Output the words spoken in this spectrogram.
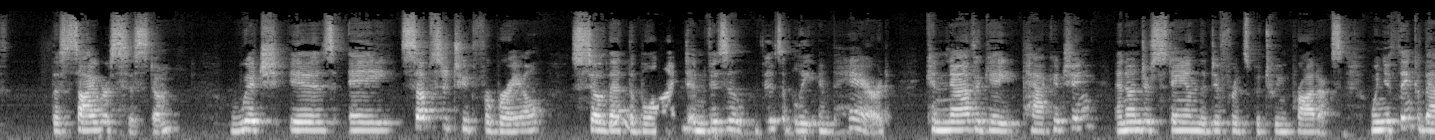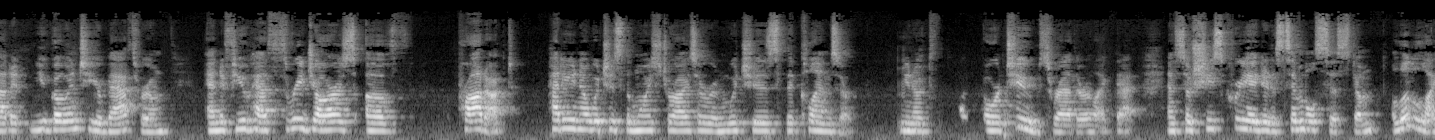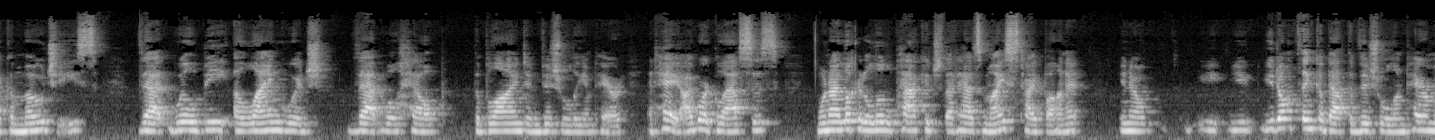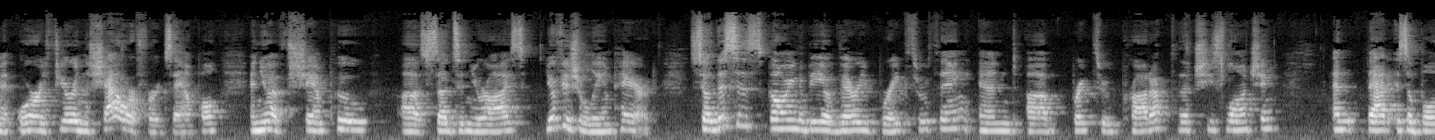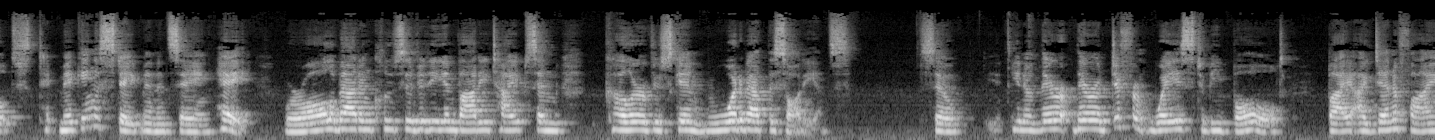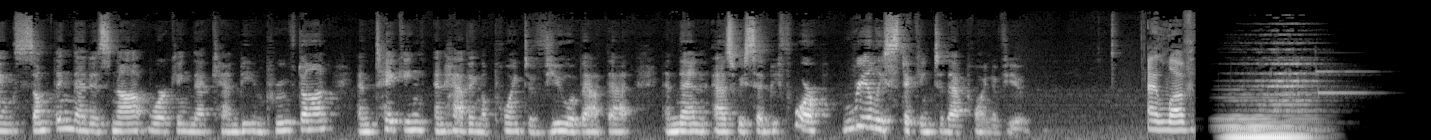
the Cyrus system, which is a substitute for Braille, so that the hmm. blind and visi- visibly impaired can navigate packaging and understand the difference between products. When you think about it, you go into your bathroom, and if you have three jars of product, how do you know which is the moisturizer and which is the cleanser? You know, hmm. or tubes rather like that. And so she's created a symbol system, a little like emojis, that will be a language that will help the blind and visually impaired. And hey, I wear glasses. When I look at a little package that has mice type on it, you know, you, you, you don't think about the visual impairment. Or if you're in the shower, for example, and you have shampoo uh, suds in your eyes, you're visually impaired. So this is going to be a very breakthrough thing and a breakthrough product that she's launching. And that is a bold making a statement and saying, hey, we're all about inclusivity and body types and color of your skin. What about this audience? So, you know, there there are different ways to be bold by identifying something that is not working that can be improved on and taking and having a point of view about that. And then, as we said before, really sticking to that point of view. I love.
